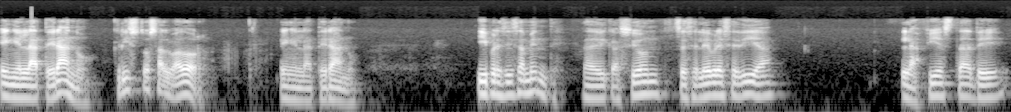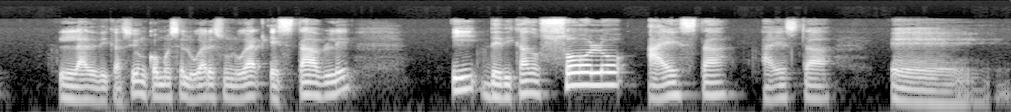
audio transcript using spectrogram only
en el Laterano, Cristo Salvador en el Laterano. Y precisamente la dedicación se celebra ese día, la fiesta de la dedicación, como ese lugar es un lugar estable y dedicado solo a esta, a esta, eh,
